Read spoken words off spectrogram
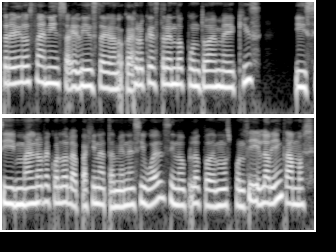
Trendo está en Instagram. creo que es trendo.mx. Y si mal no recuerdo, la página también es igual, si no lo podemos poner. Sí, lo link. buscamos.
